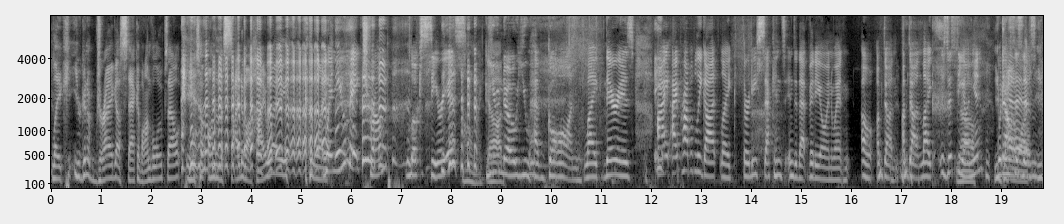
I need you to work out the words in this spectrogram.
like you're gonna drag a stack of envelopes out into onto the side of a highway, and like When you make Trump look serious, Oh my you know you have gone. Like there is, I I probably got like thirty seconds into that video and went. Oh, I'm done. I'm done. Like, is this the No. onion? You what else is this? you-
